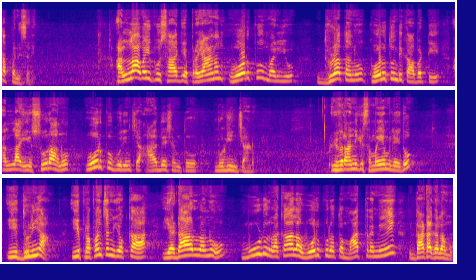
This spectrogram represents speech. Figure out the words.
తప్పనిసరి. అల్లా వైపు సాగే ప్రయాణం ఓర్పు మరియు దృఢతను కోరుతుంది కాబట్టి అల్లా ఈ సూరాను ఓర్పు గురించి ఆదేశంతో ముగించాడు. వివరానికి సమయం లేదు. ఈ దునియా ఈ ప్రపంచం యొక్క ఎడారులను మూడు రకాల ఓర్పులతో మాత్రమే దాటగలము.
